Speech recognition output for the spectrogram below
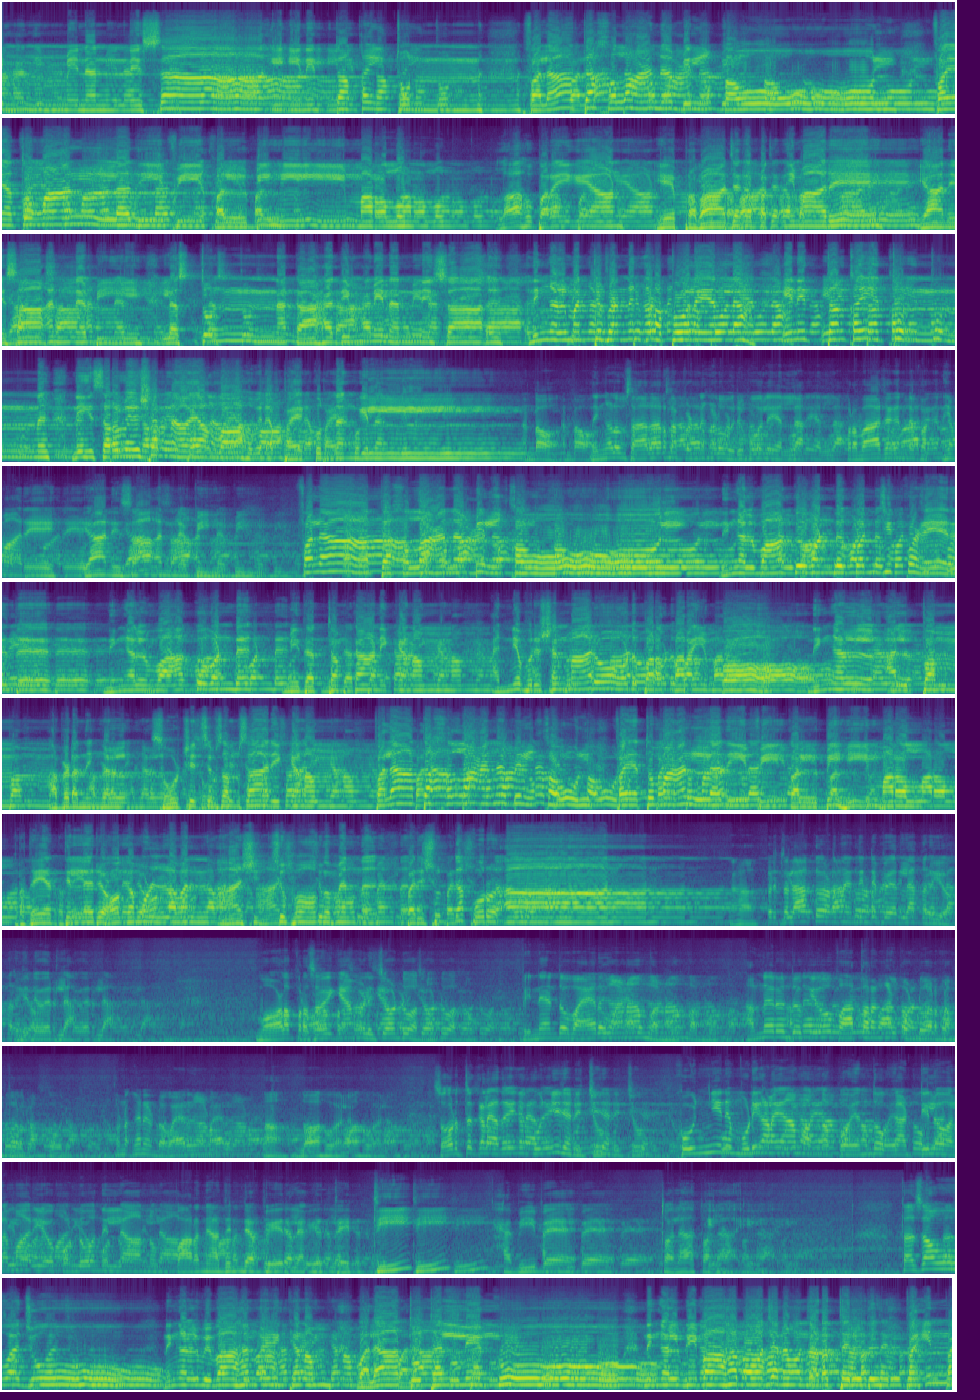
من النساء إن اتقيتن فلا تخضعن بالقول فيطمع الذي في قلبه مرض അള്ളാഹു പറയുകയാണ് ഏ പ്രവാചക പത്നിമാരെ യാ നിസാ അന്നബി ലസ്തുന്ന കഅഹദിൻ മിനൻ നിസാ നിങ്ങൾ മറ്റു പെണ്ണുങ്ങളെ പോലെയല്ല ഇനി തഖൈതുൻ നീ സർവേശ്വരനായ അള്ളാഹുവിനെ ഭയക്കുന്നെങ്കിൽ കണ്ടോ? നിങ്ങളും സാധാരണ പെണ്ണുങ്ങളും ഒരുപോലെയല്ല പ്രവാചകന്റെ പത്നിമാരെ നിങ്ങൾ വാക്കുകൊണ്ട് കൊഞ്ചിക്കൊഴയരുത് നിങ്ങൾ വാക്കുകൊണ്ട് മിതത്വം കാണിക്കണം. അന്യപുരുഷന്മാരോട് പറ- പറയുമ്പോ നിങ്ങൾ അല്പം അവിടെ നിങ്ങൾ സൂക്ഷിച്ചു സംസാരിക്കണം. ഫലാ തഖ്ലഅന ബിൽ ഖൗൽ. ഫയത്മഅ ഹൃദയത്തിൽ രോഗമുള്ളവൻ ആശിച്ചു പോകുമെന്ന് പരിശുദ്ധ ഖുർആൻ. ഒരു തൊലാക്ക് നടന്ന എന്തിന്റെ പേരിലാന്നറിയോ? എന്തിന്റെ പേരില? മോളെ പ്രസവിക്കാൻ വിളിച്ചോണ്ട് വന്നു. പിന്നെ എന്തോ വയറ് കാണാൻ വന്നു. അന്നേരം എന്തൊക്കെയോ പാത്രങ്ങൾ കൊണ്ടുവരണം പോലും. അങ്ങനെയുണ്ടോ? അങ്ങനെ ഉണ്ടോ വയറ് കാണാൻ ആ അല്ലാഹു അല്ലാഹു സുഹൃത്തുക്കളെ അത് കഴിഞ്ഞ് കുഞ്ഞ് ജനിച്ചു. കുഞ്ഞിന് മുടി കളയാൻ വന്നപ്പോ എന്തോ കട്ടിലോ അലമാരിയോ കൊണ്ടുവന്നില്ല എന്നും പറഞ്ഞ് അതിന്റെ പേരിൽ അങ്ങ് തെറ്റി. ഹബീബെ തൊലാക്കിലായി. തസവ്വജൂ നിങ്ങൾ വിവാഹം കഴിക്കണം. വലാത്തു തല്ലിക്കൂ നിങ്ങൾ വിവാഹമോചനം നടത്തരുത്. ഫഇന്ന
